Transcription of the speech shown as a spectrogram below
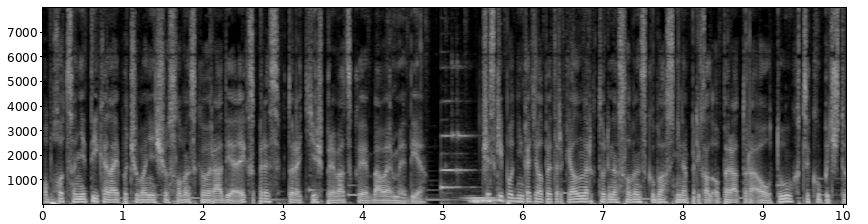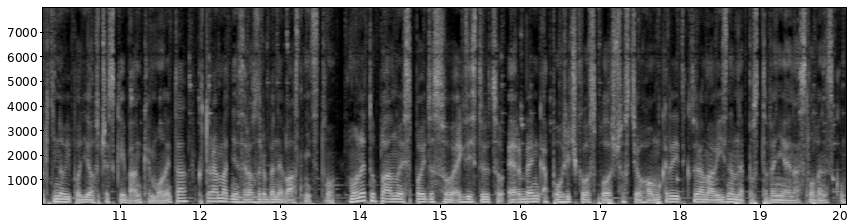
Obchod sa netýka najpočúvanejšieho slovenského rádia Express, ktoré tiež prevádzkuje Bauer Media. Český podnikateľ Peter Kellner, ktorý na Slovensku vlastní napríklad operátora O2, chce kúpiť štvrtinový podiel v Českej banke Moneta, ktorá má dnes rozrobené vlastníctvo. Monetu plánuje spojiť so svojou existujúcou Airbank a požičkovou spoločnosťou Home Credit, ktorá má významné postavenie aj na Slovensku.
